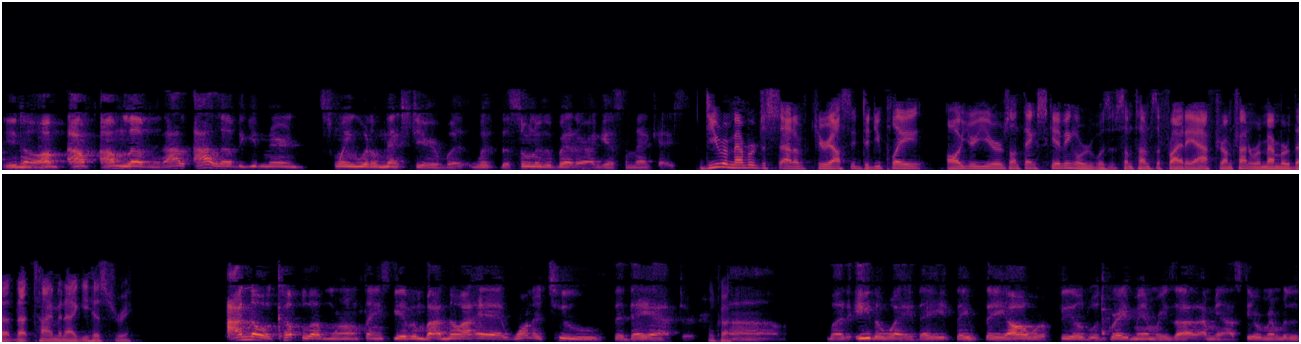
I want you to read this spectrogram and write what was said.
you know, I'm I'm I'm loving it. I I love to get in there and swing with them next year, but with the sooner the better, I guess in that case. Do you remember, just out of curiosity, did you play all your years on Thanksgiving, or was it sometimes the Friday after? I'm trying to remember that that time in Aggie history. I know a couple of them were on Thanksgiving, but I know I had one or two the day after. Okay. Um, but either way, they they they all were filled with great memories. I, I mean, I still remember the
